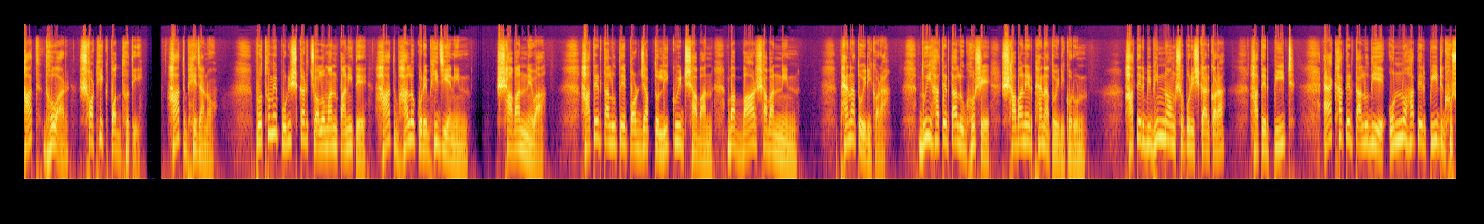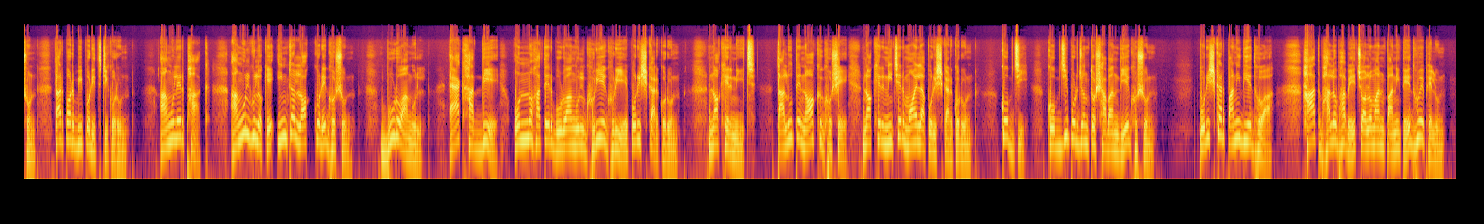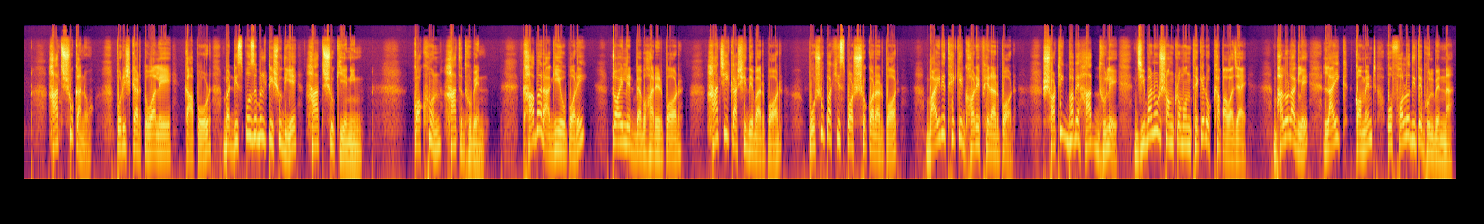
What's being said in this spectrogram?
হাত ধোয়ার সঠিক পদ্ধতি। হাত ভেজানো। প্রথমে পরিষ্কার চলমান পানিতে হাত ভালো করে ভিজিয়ে নিন। সাবান নেওয়া। হাতের তালুতে পর্যাপ্ত লিকুইড সাবান বা বার সাবান নিন। ফেনা তৈরি করা। দুই হাতের তালু ঘষে সাবানের ফেনা তৈরি করুন। হাতের বিভিন্ন অংশ পরিষ্কার করা। হাতের পিঠ এক হাতের তালু দিয়ে অন্য হাতের পিঠ ঘষুন, তারপর বিপরীতটি করুন। আঙুলের ফাঁক, আঙুলগুলোকে ইন্টারলক করে ঘষুন। বুড়ো আঙুল, এক হাত দিয়ে অন্য হাতের বুড়ো আঙুল ঘুরিয়ে ঘুরিয়ে পরিষ্কার করুন। নখের নিচ, তালুতে নখ ঘষে নখের নিচের ময়লা পরিষ্কার করুন। কবজি কবজি পর্যন্ত সাবান দিয়ে ঘষুন। পরিষ্কার পানি দিয়ে ধোয়া হাত ভালোভাবে চলমান পানিতে ধুয়ে ফেলুন। হাত শুকানো, পরিষ্কার তোয়ালে, কাপড় বা ডিসপোজেবল টিস্যু দিয়ে হাত শুকিয়ে নিন। কখন হাত ধুবেন? খাবার আগে ও পরে? টয়লেট ব্যবহারের পর? হাঁচি কাশি দেবার পর? পশু পাখি স্পর্শ করার পর? বাইরে থেকে ঘরে ফেরার পর? সঠিকভাবে হাত ধুলে জীবাণুর সংক্রমণ থেকে রক্ষা পাওয়া যায়। ভালো লাগলে লাইক কমেন্ট ও ফলো দিতে ভুলবেন না।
